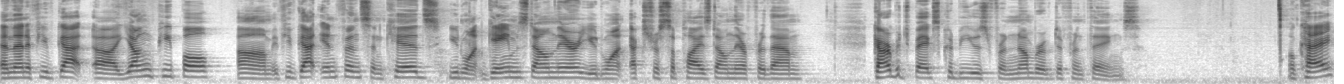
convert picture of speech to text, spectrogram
And then if you've got uh, young people, um, if you've got infants and kids, you'd want games down there. You'd want extra supplies down there for them. Garbage bags could be used for a number of different things. Okay?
